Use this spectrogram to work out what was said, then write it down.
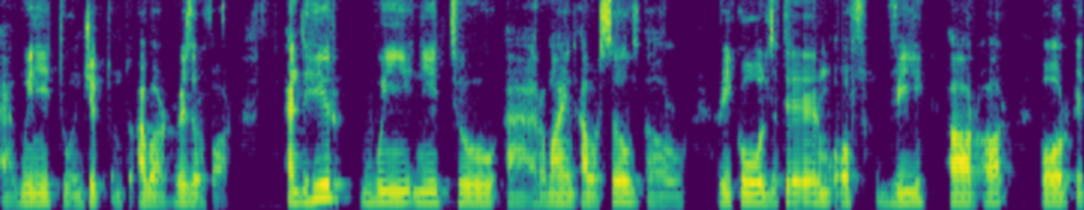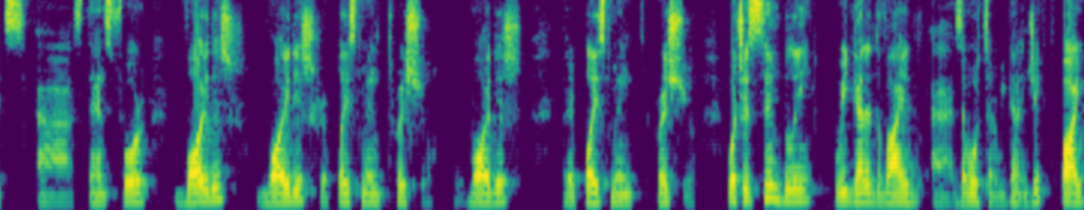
uh, we need to inject into our reservoir. And here we need to uh, remind ourselves or recall the term of VRR, or it uh, stands for voidish voidage replacement ratio, voidish replacement ratio, which is simply we're gonna divide uh, the water we're gonna inject by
